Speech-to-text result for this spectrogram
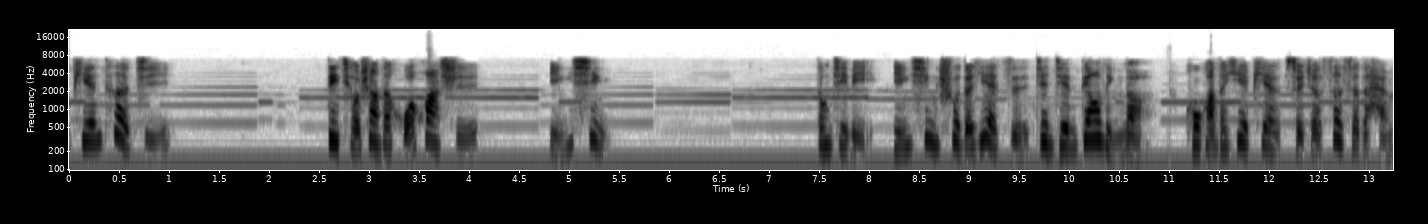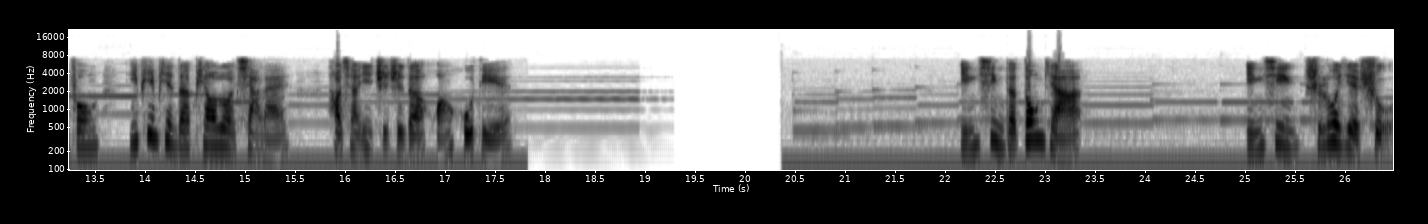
篇特辑：地球上的活化石——银杏。冬季里，银杏树的叶子渐渐凋零了，枯黄的叶片随着瑟瑟的寒风，一片片的飘落下来，好像一只只的黄蝴蝶。银杏的冬芽。银杏是落叶树，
